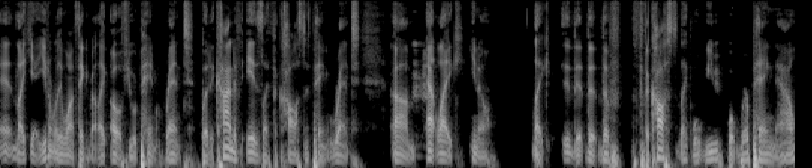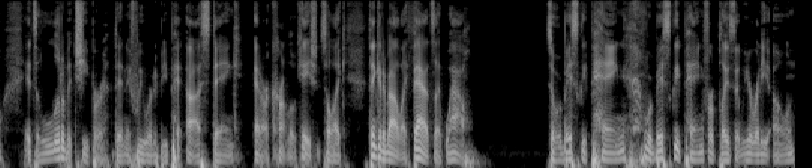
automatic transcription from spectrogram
and like yeah, you don't really want to think about like oh, if you were paying rent, but it kind of is like the cost of paying rent um, at like you know like the, the the for the cost like what we what we're paying now it's a little bit cheaper than if we were to be pay, uh, staying at our current location. So like thinking about like that it's like wow. So we're basically paying we're basically paying for a place that we already own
